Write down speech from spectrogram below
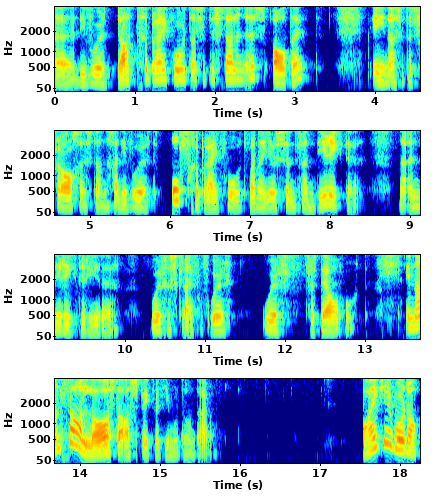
uh die woord dat gebruik word as dit 'n stelling is altyd. En as dit 'n vraag is, dan gaan die woord of gebruik word wanneer jou sin van direkte na indirekte rede oorgeskryf of oor oor vertel word. En dan staan 'n laaste aspek wat jy moet onthou. Baie keer word daar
